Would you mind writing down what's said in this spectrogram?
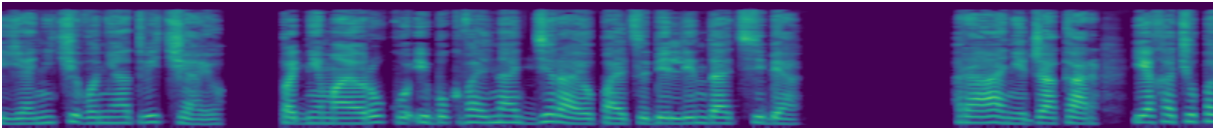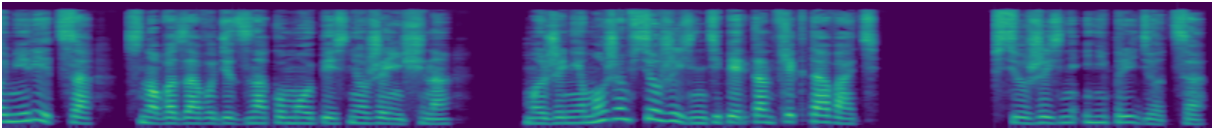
Я ничего не отвечаю, поднимаю руку и буквально отдираю пальцы Беллинда от себя. «Раани, Джакар, я хочу помириться», — снова заводит знакомую песню женщина — мы же не можем всю жизнь теперь конфликтовать. Всю жизнь и не придется.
